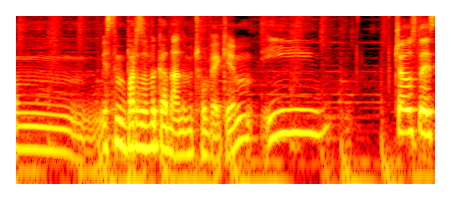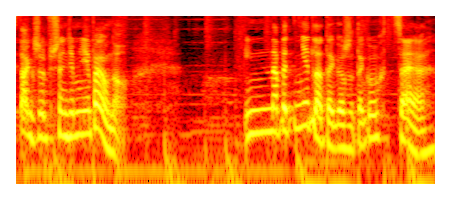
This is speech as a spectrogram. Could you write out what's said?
mm, jestem bardzo wygadanym człowiekiem i często jest tak, że wszędzie mnie pełno. I nawet nie dlatego, że tego chcę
